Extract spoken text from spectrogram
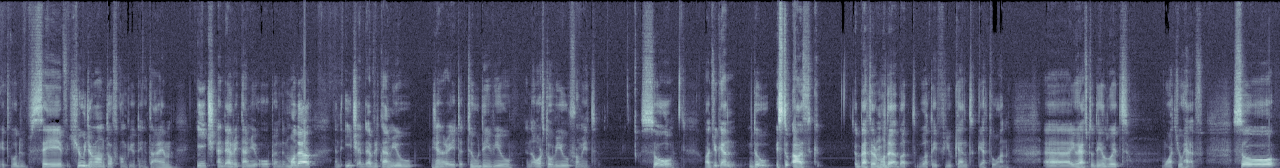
It would save huge amount of computing time each and every time you open the model and each and every time you generate a 2D view, an ortho view from it. So what you can do is to ask a better model, but what if you can't get one? Uh, you have to deal with what you have. So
